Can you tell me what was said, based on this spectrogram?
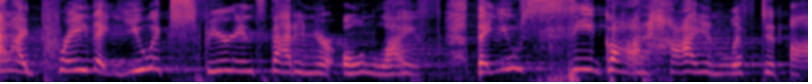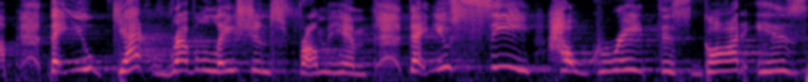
And I pray that you experience that in your own life, that you see God high and lifted up, that you get revelations from Him, that you see how great this God is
